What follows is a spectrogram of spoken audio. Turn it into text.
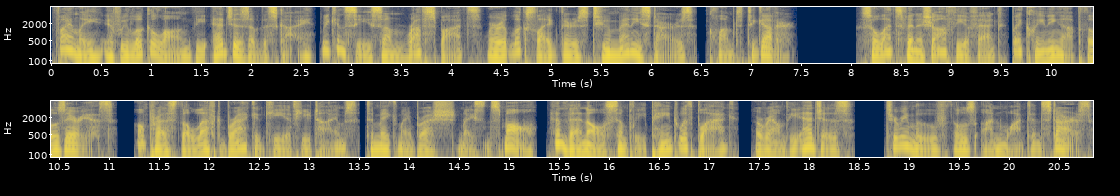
Finally, if we look along the edges of the sky, we can see some rough spots where it looks like there's too many stars clumped together. So let's finish off the effect by cleaning up those areas. I'll press the left bracket key a few times to make my brush nice and small, and then I'll simply paint with black around the edges to remove those unwanted stars.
